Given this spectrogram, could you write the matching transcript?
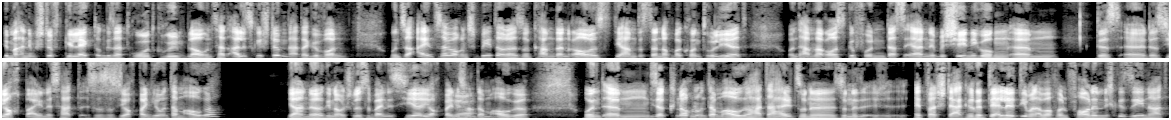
immer an dem Stift geleckt und gesagt, rot, grün, blau und es hat alles gestimmt. Da hat er gewonnen. Und so ein, zwei Wochen später oder so kam dann raus, die haben das dann nochmal kontrolliert und haben herausgefunden, dass er eine Beschädigung ähm, des, äh, des Jochbeines hat. Ist das das Jochbein hier unterm Auge? Ja, ne, genau. Schlüsselbein ist hier, Jochbein ist Ja. unterm Auge. Und ähm, dieser Knochen unterm Auge hatte halt so eine, so eine äh, etwas stärkere Delle, die man aber von vorne nicht gesehen hat,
